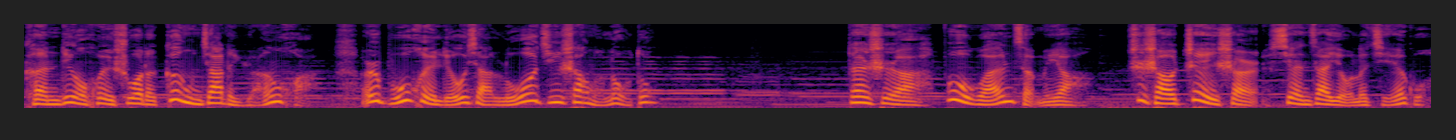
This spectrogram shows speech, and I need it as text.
肯定会说的更加的圆滑，而不会留下逻辑上的漏洞。但是啊，不管怎么样，至少这事儿现在有了结果。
